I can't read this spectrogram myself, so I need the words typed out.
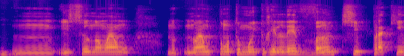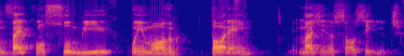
hum, isso não é um, não é um ponto muito relevante para quem vai consumir o imóvel, Porém, imagina só o seguinte:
